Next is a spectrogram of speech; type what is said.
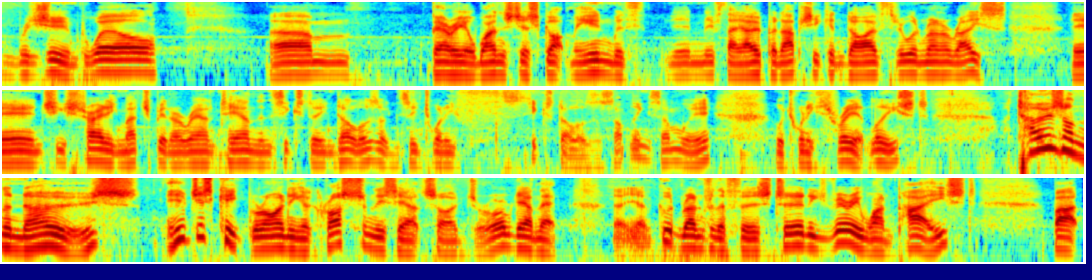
resumed well. Um, barrier one's just got me in with um, if they open up, she can dive through and run a race. And she's trading much better around town than sixteen dollars. I can see twenty six dollars or something somewhere, or twenty three at least. Toes on the nose. He'll just keep grinding across from this outside draw down that uh, you know, good run for the first turn. He's very one paced, but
